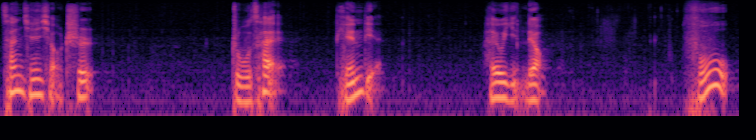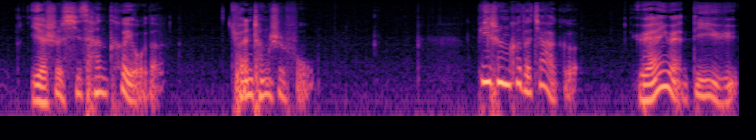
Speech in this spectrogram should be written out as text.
餐前小吃、主菜、甜点，还有饮料。服务也是西餐特有的。全程式服务，必胜客的价格远远低于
